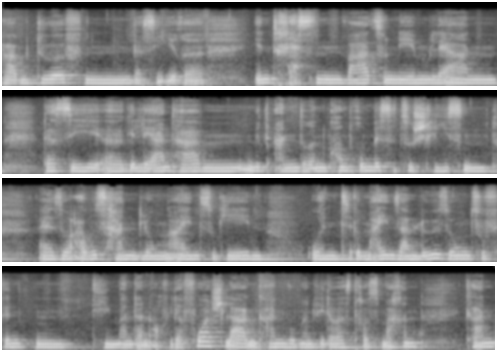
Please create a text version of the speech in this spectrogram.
haben dürfen, dass sie ihre Interessen wahrzunehmen lernen, dass sie äh, gelernt haben, mit anderen Kompromisse zu schließen, also Aushandlungen einzugehen und gemeinsam Lösungen zu finden, die man dann auch wieder vorschlagen kann, wo man wieder was draus machen kann.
